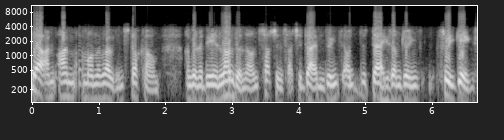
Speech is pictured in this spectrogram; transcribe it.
yeah, I'm, I'm, I'm on the road in Stockholm. I'm going to be in London on such and such a day. I'm doing, on the days I'm doing three gigs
